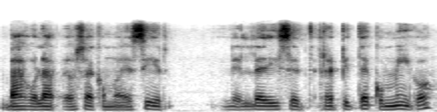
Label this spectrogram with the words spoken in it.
bajo la, o sea, como decir, él le dice, repite conmigo.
